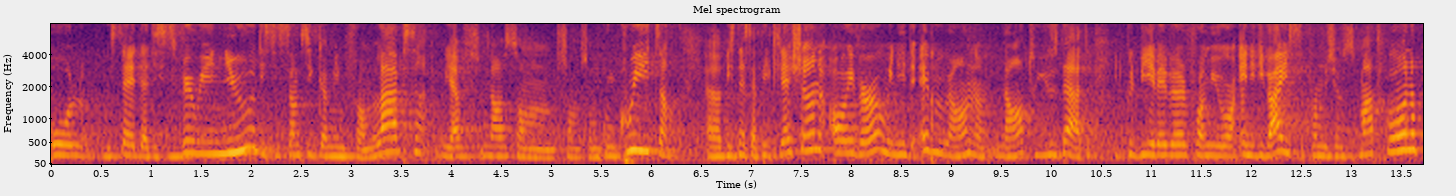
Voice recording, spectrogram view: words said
all we said that this is very new, this is something coming from labs, we have now some, some, some concrete uh, business application, however, we need everyone now to use that. It could be available from your any device, from your smartphone,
